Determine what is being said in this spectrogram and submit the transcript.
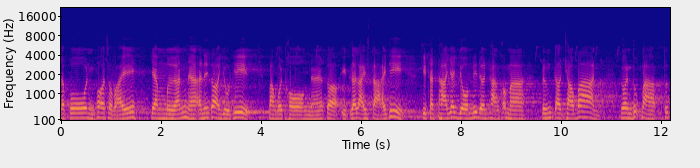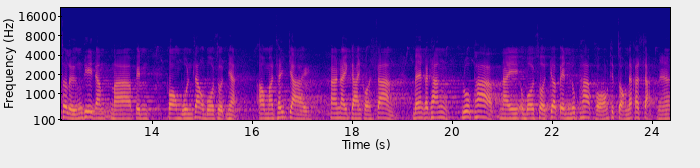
ตระกูลพ่อสวัยแจมเหมือนนะอันนี้ก็อยู่ที่บางบัวทองนะก็อีกหลายๆสายที่จิตศรัทธาญาโยมที่เดินทางเข้ามา ถึงชาวบ้าน เงินทุกบาททุกสลึงที่นำมาเป็นกองบุญสร้างอุโบสถเนี่ยเอามาใช้จ่ายในการก่อสร้าง แม้กระทั่งรูปภาพในอุโบสถก็เป็นรูปภาพของ 12 นักษัตริย์นะ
